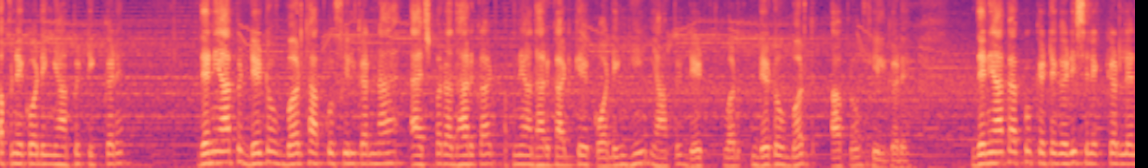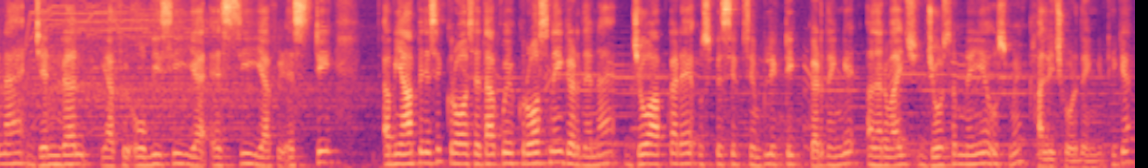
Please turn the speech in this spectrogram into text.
अपने अकॉर्डिंग यहाँ पे टिक करें। देन यहाँ पे डेट ऑफ़ बर्थ आपको फिल करना है। एज पर आधार कार्ड, अपने आधार कार्ड के अकॉर्डिंग ही यहाँ पे date birth date of birth आप लोग फिल करें। देन यहाँ पे आपको कैटेगरी सेलेक्ट कर लेना है। जनरल या फिर ओबीसी या एससी या फिर एसटी अब यहाँ पे जैसे क्रॉस है तो आपको ये क्रॉस नहीं कर देना है। जो आपका रहे, उस पर सिर्फ़ सिंपली टिक कर देंगे। अदरवाइज़ जो सब नहीं है, उसमें खाली छोड़ देंगे, ठीक है?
